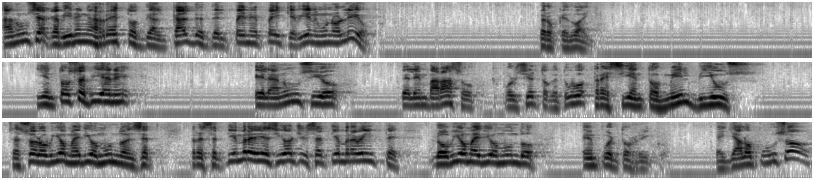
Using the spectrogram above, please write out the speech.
anuncia que vienen arrestos de alcaldes del PNP y que vienen unos líos. Pero quedó ahí. Y entonces viene el anuncio del embarazo, por cierto, que tuvo 300 mil views. O sea, eso lo vio medio mundo en entre septiembre 18 y septiembre 20, lo vio medio mundo en Puerto Rico. Ella lo puso,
